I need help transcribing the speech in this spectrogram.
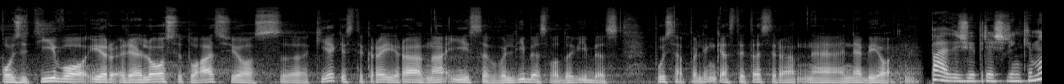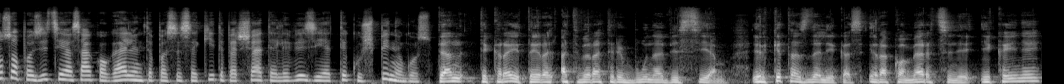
pozityvo ir realios situacijos e, kiekis tikrai yra na, į savivaldybės vadovybės pusę palinkęs, tai tas yra ne, nebijotinai. Pavyzdžiui, prieš rinkimus opozicija sako galinti pasisakyti per šią televiziją tik už pinigus. Ten tikrai tai yra atvira tribūna visiems. Ir kitas dalykas yra komerciniai įkainiai,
